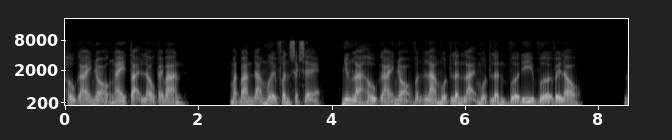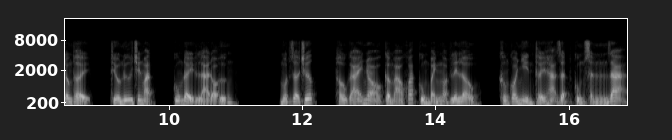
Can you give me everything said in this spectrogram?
hầu gái nhỏ ngay tại lau cái bàn. Mặt bàn đã mười phần sạch sẽ, nhưng là hầu gái nhỏ vẫn là một lần lại một lần vừa đi vừa về lau. Đồng thời, thiếu nữ trên mặt, cũng đầy là đỏ ửng. Một giờ trước, hầu gái nhỏ cầm áo khoác cùng bánh ngọt lên lầu, không có nhìn thấy hạ giật cùng sần dạ,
